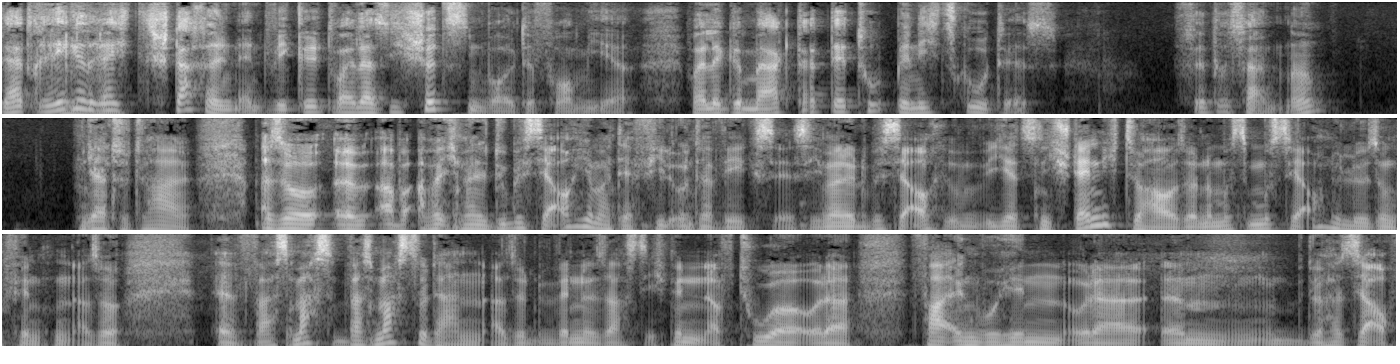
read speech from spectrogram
Der hat regelrecht mhm. Stacheln entwickelt, weil er sich schützen wollte vor mir, weil er gemerkt hat, der tut mir nichts Gutes. ist interessant, ne? Ja, total. Also, äh, aber, aber ich meine, du bist ja auch jemand, der viel unterwegs ist. Ich meine, du bist ja auch jetzt nicht ständig zu Hause und du musst, musst ja auch eine Lösung finden. Also, äh, was machst, was machst du dann? Also, wenn du sagst, ich bin auf Tour oder fahr irgendwo hin oder ähm, du hast ja auch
